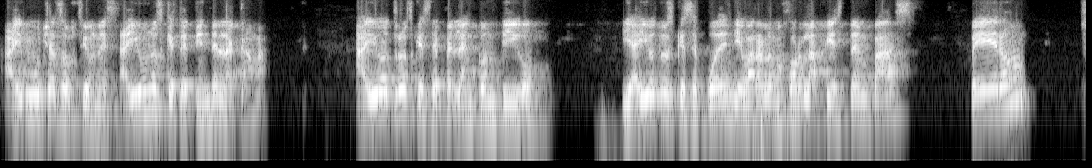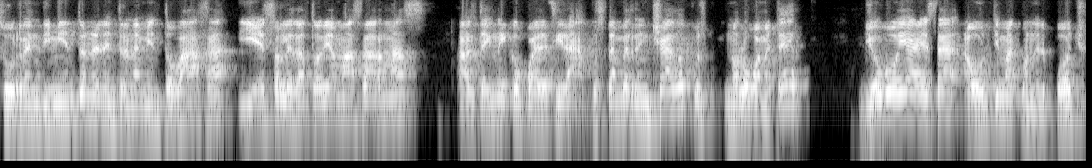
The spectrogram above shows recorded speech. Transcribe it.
hay muchas opciones. Hay unos que te tienden la cama, hay otros que se pelean contigo y hay otros que se pueden llevar a lo mejor la fiesta en paz, pero su rendimiento en el entrenamiento baja y eso le da todavía más armas al técnico para decir, ah, pues está emberrinchado, pues no lo voy a meter. Yo voy a esa a última con el pocho,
